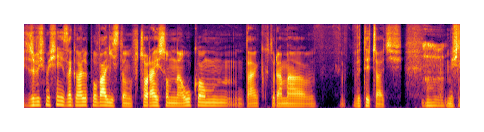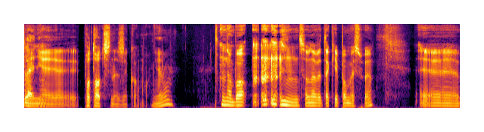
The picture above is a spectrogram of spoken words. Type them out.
żebyśmy się nie zagalepowali z tą wczorajszą nauką, tak, która ma wytyczać mhm. myślenie potoczne rzekomo, nie? No bo są nawet takie pomysły, e,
